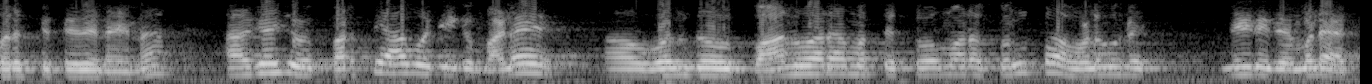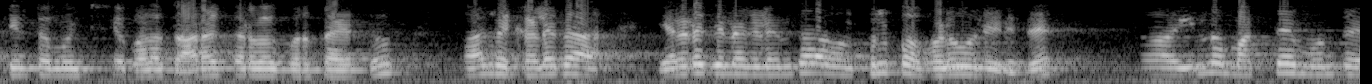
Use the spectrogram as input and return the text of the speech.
ಪರಿಸ್ಥಿತಿ ಇದೆ ನಯನ ಹಾಗಾಗಿ ಭರ್ತಿ ಆಗೋದು ಈಗ ಮಳೆ ಒಂದು ಭಾನುವಾರ ಮತ್ತೆ ಸೋಮವಾರ ಸ್ವಲ್ಪ ಹೊಳವು ನೀಡಿದೆ. ಮಳೆ ಅದಕ್ಕಿಂತ ಮುಂಚೆ ಬಹಳ ಧಾರಾಕಾರವಾಗಿ ಬರ್ತಾ ಇತ್ತು. ಆದ್ರೆ ಕಳೆದ ಎರಡು ದಿನಗಳಿಂದ ಒಂದು ಸ್ವಲ್ಪ ಹೊಳವು ನೀಡಿದೆ. ಇನ್ನು ಮತ್ತೆ ಮುಂದೆ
